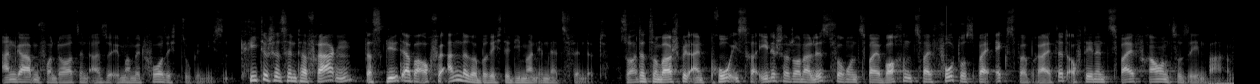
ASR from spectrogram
Angaben von dort sind also immer mit Vorsicht zu genießen. Kritisches Hinterfragen, das gilt aber auch für andere Berichte, die man im Netz findet. So hatte zum Beispiel ein pro-israelischer Journalist vor rund zwei Wochen zwei Fotos bei X verbreitet, auf denen zwei Frauen zu sehen waren.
